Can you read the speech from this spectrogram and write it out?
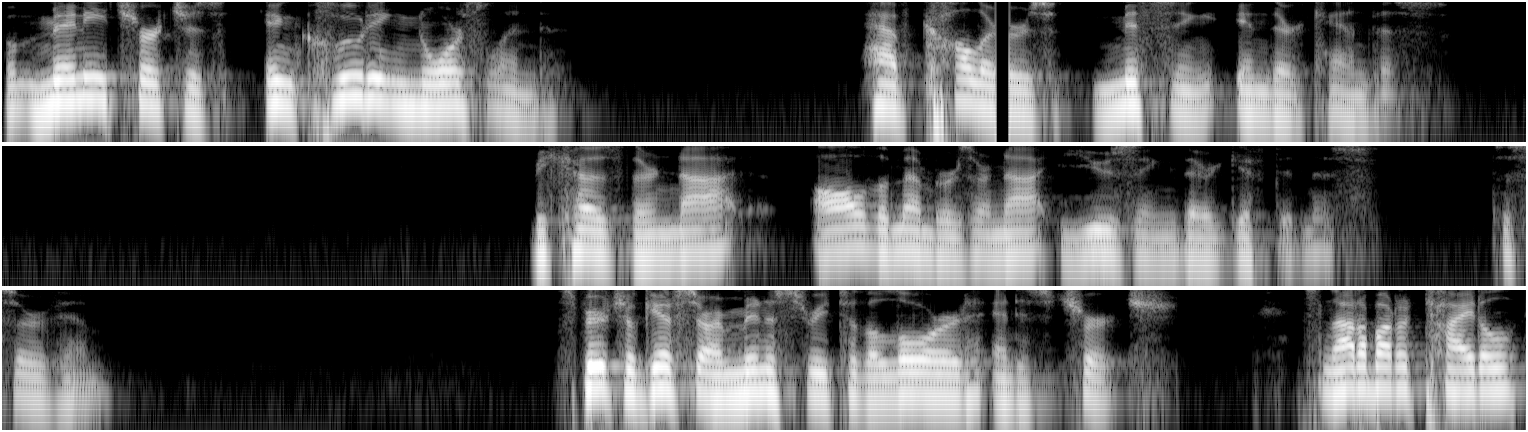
But many churches, including Northland, have colors missing in their canvas because they're not, all the members are not using their giftedness to serve Him. Spiritual gifts are a ministry to the Lord and His church. It's not about a title,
